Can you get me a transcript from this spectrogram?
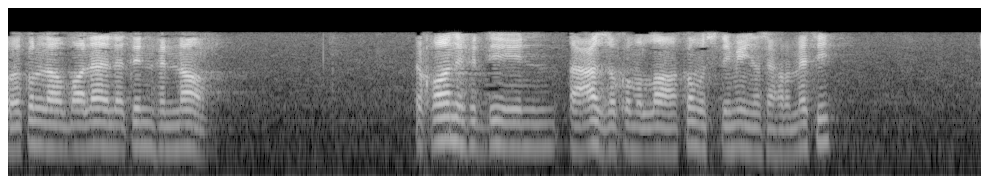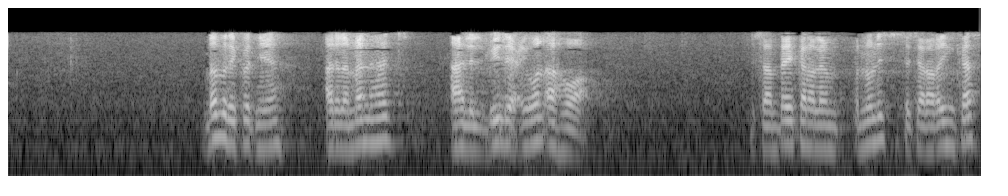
وكل ضلالة في النار إخواني في الدين أعزكم الله كمسلمين سهرمتي Dan berikutnya adalah manhaj ahli bid'ah wal ahwa. Disampaikan oleh penulis secara ringkas,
